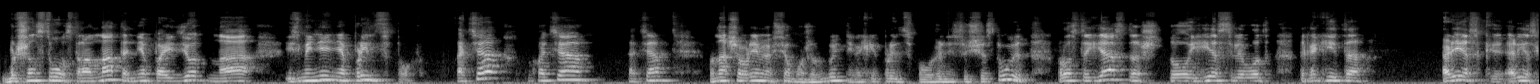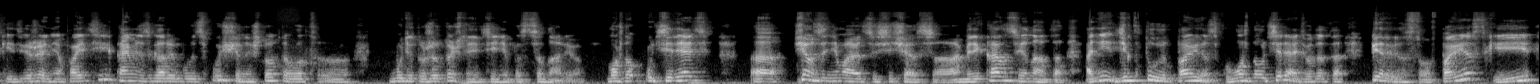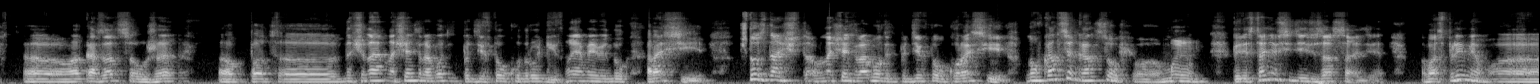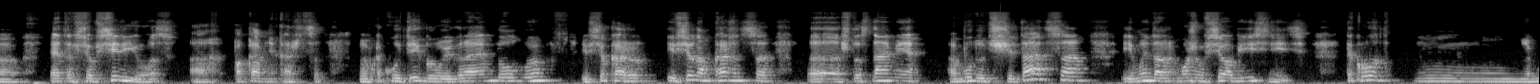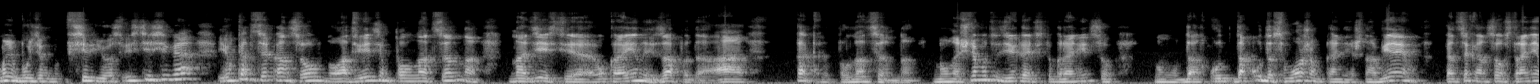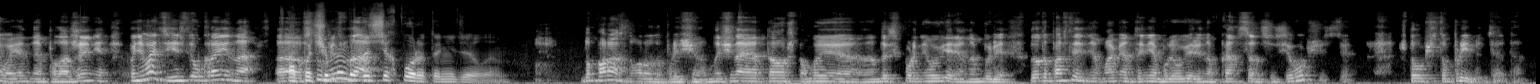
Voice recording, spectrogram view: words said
большинство стран НАТО не пойдет на изменение принципов. Хотя, хотя, хотя в наше время все может быть, никаких принципов уже не существует. Просто ясно, что если вот какие-то резкие, резкие движения пойти, камень с горы будет спущен, и что-то вот э, будет уже точно идти не по сценарию. Можно утерять... Э, чем занимаются сейчас американцы и НАТО? Они диктуют повестку. Можно утерять вот это первенство в повестке и э, оказаться уже Э, под, э, начинать, начать работать под диктовку других. Ну, я имею в виду России. Что значит начать работать под диктовку России? Ну, в конце концов, э, мы перестанем сидеть в засаде, воспримем э, это все всерьез. А пока, мне кажется, мы в какую-то игру играем долгую, и все, и все нам кажется, э, что с нами будут считаться, и мы можем все объяснить. Так вот, мы будем всерьез вести себя и в конце концов ну, ответим полноценно на действия Украины и Запада. А как полноценно? Ну, начнем это двигать, эту границу, ну, докуда, докуда сможем, конечно, объявим, в конце концов, в стране военное положение. Понимаете, если Украина... Э, а почему мы на... до сих пор это не делаем? Ну, по разного рода причинам. Начиная от того, что мы э, до сих пор не уверены были, но до последнего момента не были уверены в консенсусе в обществе, что общество примет это.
